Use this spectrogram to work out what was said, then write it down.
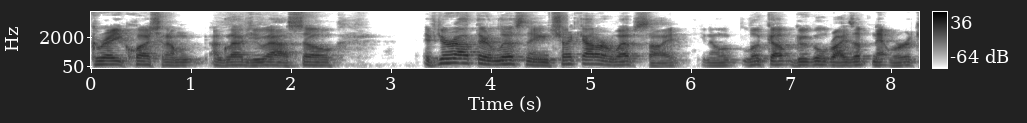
Great question. I'm I'm glad you asked. So, if you're out there listening, check out our website. You know, look up Google Rise Up Network,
